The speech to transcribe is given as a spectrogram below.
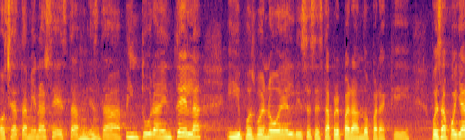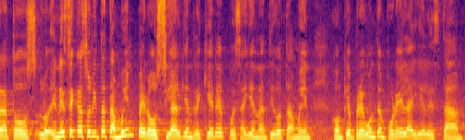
o sea, también hace esta, esta pintura en tela y pues bueno, él dice se está preparando para que pues apoyar a todos, en este caso ahorita Tamuín, pero si alguien requiere, pues ahí en Antiguo Tamuín, con que pregunten por él, ahí él está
